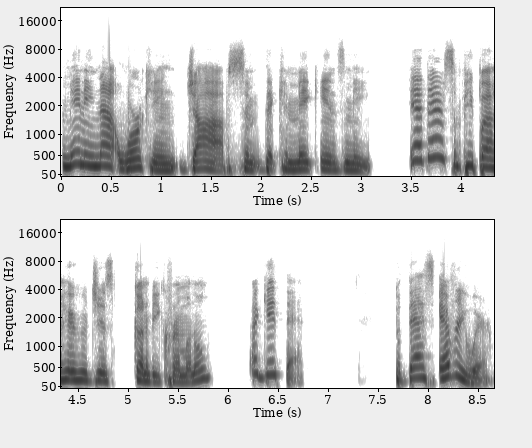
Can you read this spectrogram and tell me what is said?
many not working jobs that can make ends meet. Yeah, there are some people out here who are just going to be criminal. I get that. But that's everywhere.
